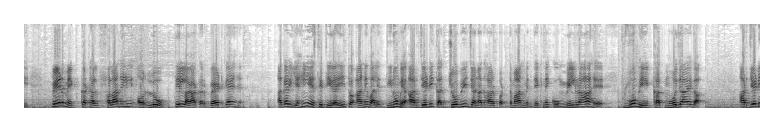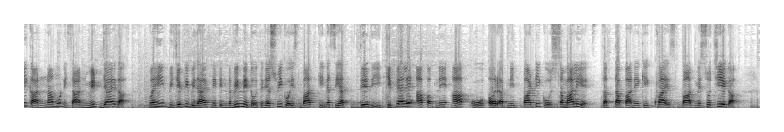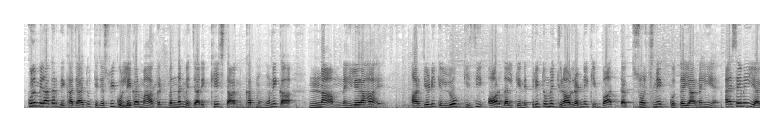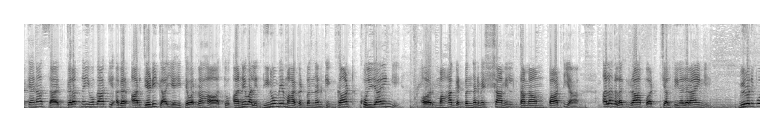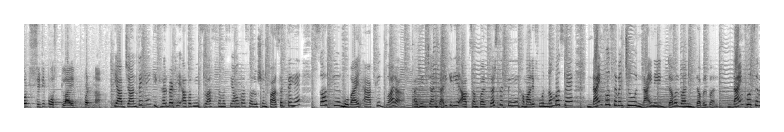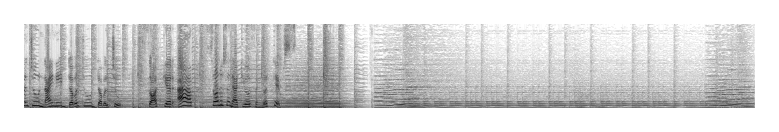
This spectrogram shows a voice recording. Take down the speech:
पेड़ में कटहल फला नहीं और लोग तिल लगाकर बैठ गए हैं। अगर यही स्थिति रही तो आने वाले दिनों में आरजेडी का जो भी जनाधार वर्तमान में देखने को मिल रहा है, वो भी खत्म हो जाएगा। आरजेडी का नामो निशान मिट जाएगा। वहीं बीजेपी विधायक नितिन नवीन ने तो तेजस्वी को इस बात की नसीहत दे दी कि पहले आप अपने आप को और अपनी पार्टी को संभालिए, सत्ता पाने की ख्वाहिश बाद में सोचिएगा। कुल मिलाकर देखा जाए तो तेजस्वी को लेकर महागठबंधन में जारी खींचतान खत्म होने का नाम नहीं ले रहा है। आरजेडी के लोग किसी और दल के नेतृत्व में चुनाव लड़ने की बात तक सोचने को तैयार नहीं है। ऐसे में यह कहना शायद गलत नहीं होगा कि अगर आरजेडी का यही तेवर रहा तो आने वाले दिनों में महागठबंधन की गांठ खुल जाएँगी और महागठबंधन में शामिल तमाम पार्टियाँ अलग अलग राह पर चलती नज़र आएँगी। Bureau report, city post live, Patna. क्या आप जानते हैं कि घर बैठे आप अपनी स्वास्थ्य समस्याओं का सलूशन पा सकते हैं? सॉफ्ट केयर मोबाइल ऐप के द्वारा। अधिक जानकारी के लिए आप संपर्क कर सकते हैं। हमारे फ़ोन नंबर्स हैं nine four seven two nine eight double one double one nine four seven two nine eight double two double two soft care app, solution at your finger tips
